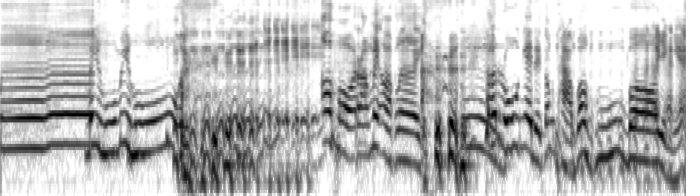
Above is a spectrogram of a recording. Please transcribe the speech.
มอ ไม่หูไม่หูโอ้โหร้องไม่ออกเลยถ้ารู้ไงเดี๋ยวต้องถามว่าฮูบออย่างเงี้ย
